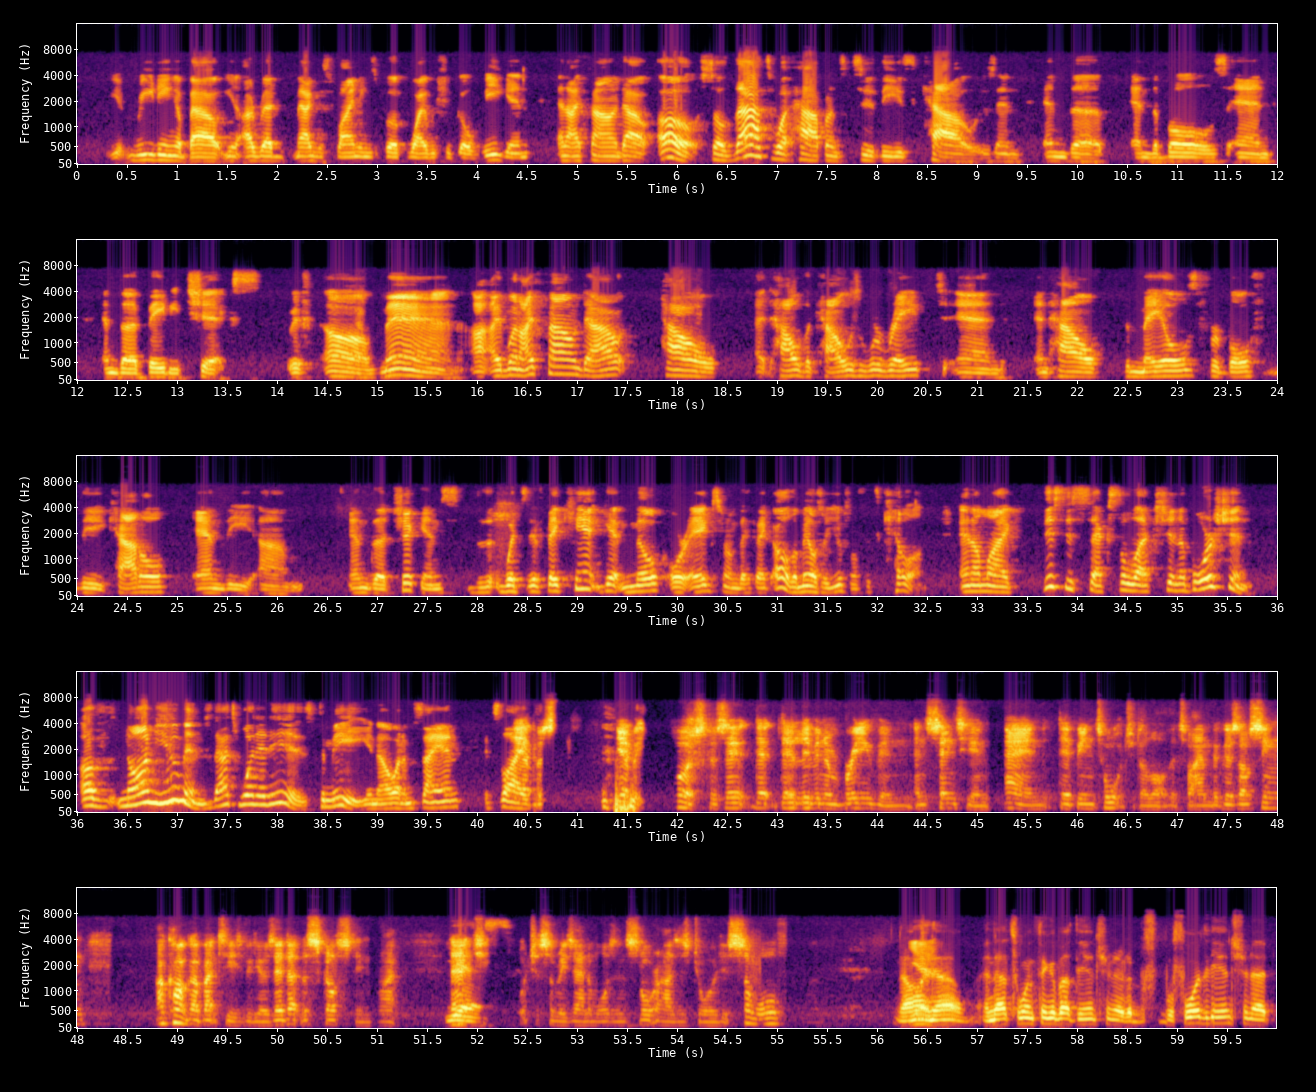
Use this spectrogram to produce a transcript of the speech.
reading about, you know, I read Magnus Vinding's book, Why We Should Go Vegan, and I found out, oh, so that's what happens to these cows and and the and the bulls and and the baby chicks. With oh man, I, when I found out how at how the cows were raped and and how the males for both the cattle and the um, and the chickens, the, which if they can't get milk or eggs from, them, they think, oh, the males are useless, let's kill them. And I'm like, this is sex selection abortion of non-humans. That's what it is to me. You know what I'm saying? It's like yeah, but, yeah, but worse because they're, they're, they're living and breathing and sentient, and they're being tortured a lot of the time. Because I've seen, I can't go back to these videos. They're that disgusting, right? Yes. Butcher some of these animals in slaughterhouses, George. It's so awful. No, I know, and that's one thing about the internet. Before the internet,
